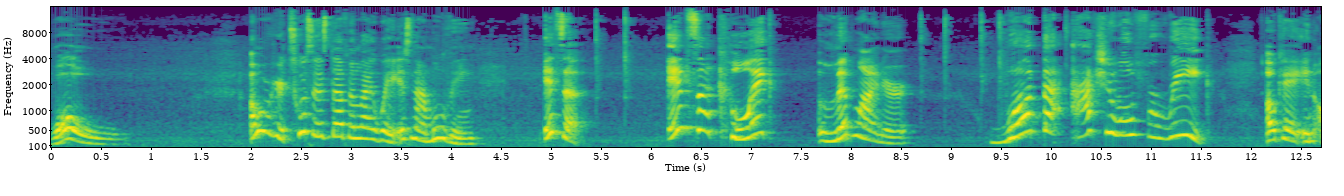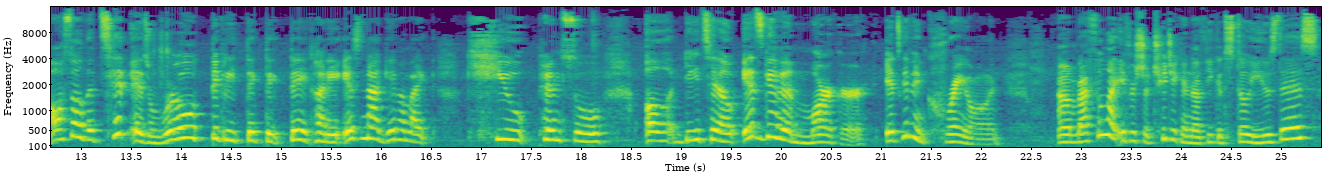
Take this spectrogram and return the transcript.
whoa. I'm over here twisting stuff and like, wait, it's not moving. It's a, it's a click lip liner. What the actual freak? Okay, and also the tip is real thickety thick, thick, thick, honey. It's not giving like cute pencil uh, detail. It's giving marker. It's giving crayon. Um, but I feel like if you're strategic enough, you could still use this.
